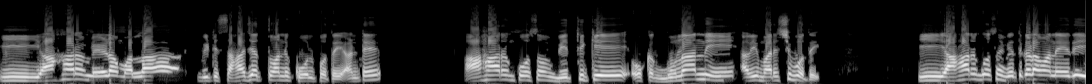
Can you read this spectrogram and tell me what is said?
ఈ ఆహారం వేయడం వల్ల వీటి సహజత్వాన్ని కోల్పోతాయి. అంటే ఆహారం కోసం వెతికే ఒక గుణాన్ని అవి మర్చిపోతాయి. ఈ ఆహారం కోసం వెతకడం అనేది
